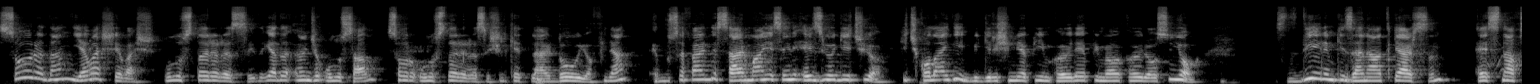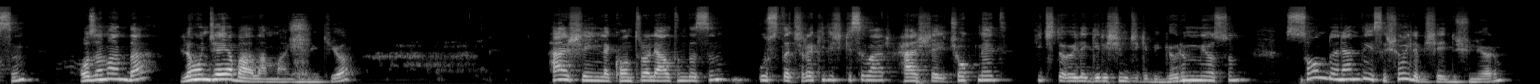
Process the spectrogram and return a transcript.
Sonradan yavaş yavaş uluslararası ya da önce ulusal sonra uluslararası şirketler doğuyor filan. E bu sefer de sermaye seni eziyor geçiyor. Hiç kolay değil bir girişim yapayım öyle yapayım öyle olsun yok. Diyelim ki zanaatkarsın, esnafsın. O zaman da loncaya bağlanman gerekiyor. Her şeyinle kontrol altındasın. Usta çırak ilişkisi var. Her şey çok net. Hiç de öyle girişimci gibi görünmüyorsun. Son dönemde ise şöyle bir şey düşünüyorum.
